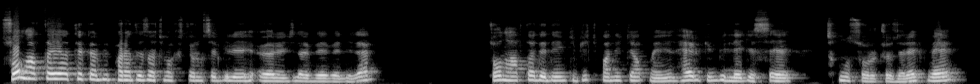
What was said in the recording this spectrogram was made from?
Son haftaya tekrar bir parantez açmak istiyorum sevgili öğrenciler ve veliler. Son hafta dediğim gibi hiç panik yapmayın. Her gün bir LGS çıkmış soru çözerek ve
